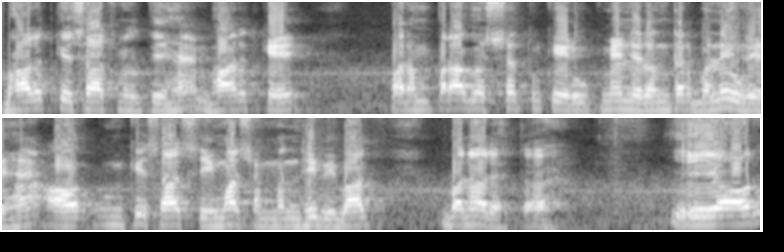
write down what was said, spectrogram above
भारत के साथ मिलती हैं। भारत के परंपरागत शत्रु के रूप में निरंतर बने हुए हैं और उनके साथ सीमा संबंधी विवाद बना रहता है। और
